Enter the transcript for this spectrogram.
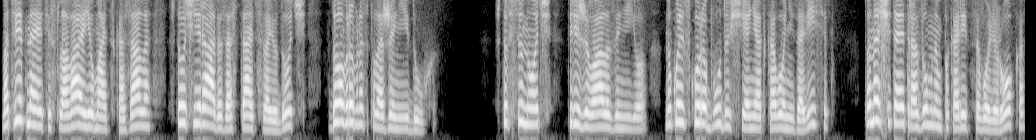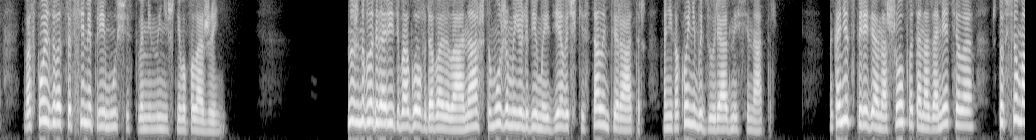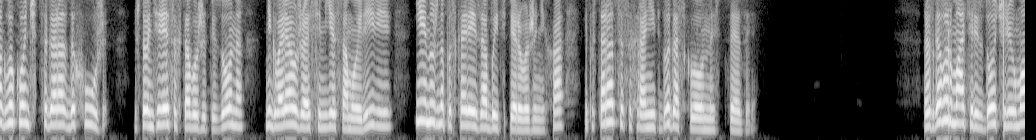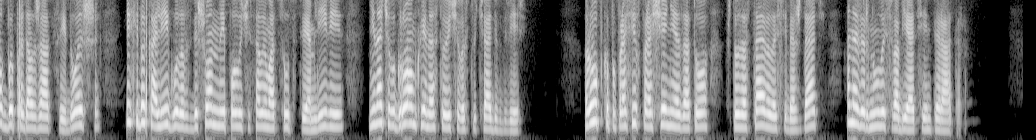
В ответ на эти слова ее мать сказала, что очень рада застать свою дочь в добром расположении духа, что всю ночь переживала за нее, но коль скоро будущее ни от кого не зависит, то она считает разумным покориться воле Рока и воспользоваться всеми преимуществами нынешнего положения. «Нужно благодарить богов», — добавила она, что мужем ее любимой девочки стал император, а не какой-нибудь заурядный сенатор. Наконец, перейдя на шепот, она заметила, что все могло кончиться гораздо хуже, и что в интересах того же Пизона, не говоря уже о семье самой Ливии, ей нужно поскорее забыть первого жениха и постараться сохранить благосклонность Цезаря. Разговор матери с дочерью мог бы продолжаться и дольше, если бы Калигула, взбешенный получасовым отсутствием Ливии, не начал громко и настойчиво стучать в дверь. Робко попросив прощения за то, что заставила себя ждать, она вернулась в объятия императора.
